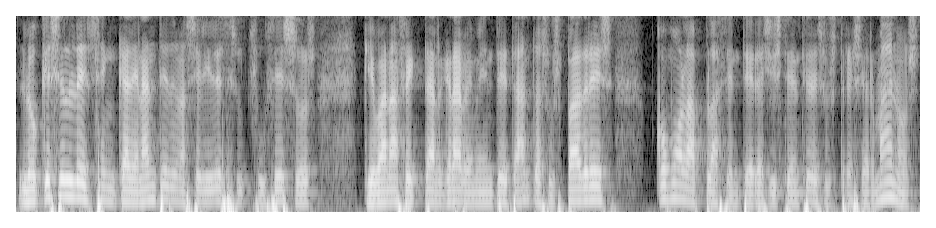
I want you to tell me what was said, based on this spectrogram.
lo que es el desencadenante de una serie de sucesos que van a afectar gravemente tanto a sus padres como a la placentera existencia de sus tres hermanos.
